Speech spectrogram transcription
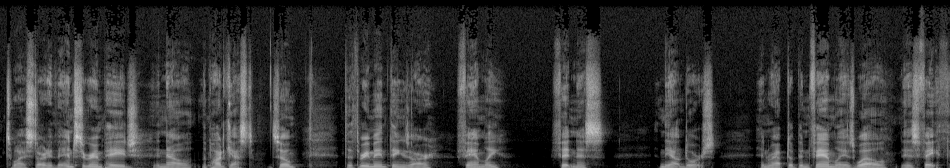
That's why I started the Instagram page and now the podcast. So, the three main things are family, fitness, and the outdoors. And wrapped up in family as well is faith.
